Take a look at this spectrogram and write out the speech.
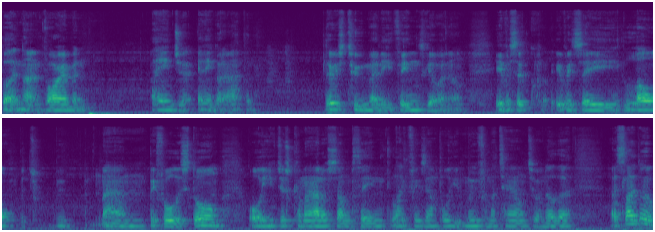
But in that environment, I ain't, it ain't gonna happen. There's too many things going on. If it's a if it's a lull um, before the storm, or you've just come out of something, like for example, you've moved from a town to another. It's like the,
